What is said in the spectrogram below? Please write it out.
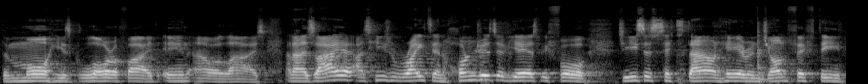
the more he is glorified in our lives. And Isaiah, as he's writing hundreds of years before Jesus sits down here in John 15,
